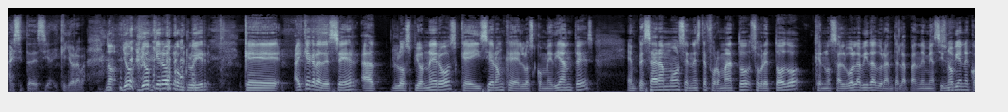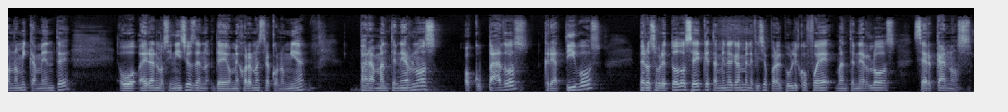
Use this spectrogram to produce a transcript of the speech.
Ay, sí te decía, y que lloraba. No, yo, yo quiero concluir que hay que agradecer a los pioneros que hicieron que los comediantes empezáramos en este formato, sobre todo que nos salvó la vida durante la pandemia. Si no bien económicamente, o eran los inicios de, mejorar nuestra economía, para mantenernos ocupados, creativos, pero sobre todo sé que también el gran beneficio para el público fue mantenerlos cercanos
